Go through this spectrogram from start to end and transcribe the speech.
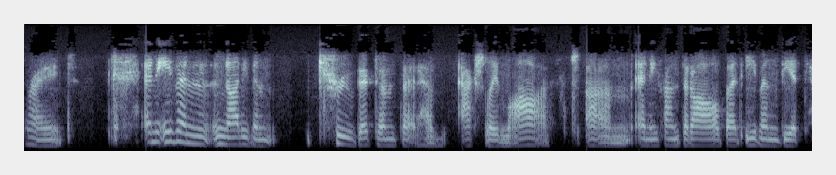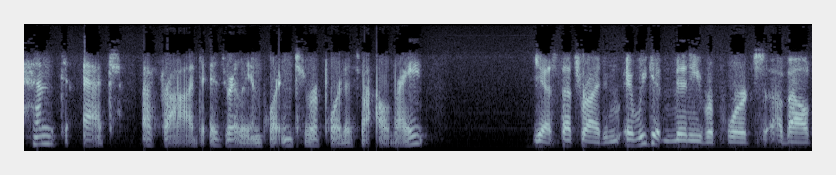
Right and even not even true victims that have actually lost um, any funds at all, but even the attempt at a fraud is really important to report as well, right? Yes, that's right. And, and we get many reports about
